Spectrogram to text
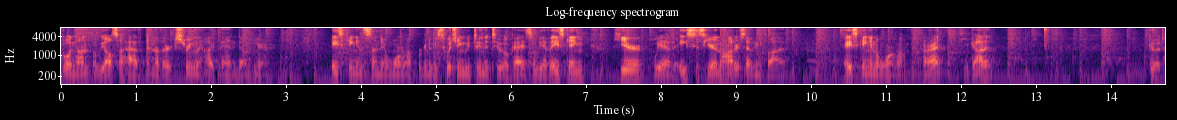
going on, but we also have another extremely high pan down here. Ace King in the Sunday warm-up. We're going to be switching between the two, okay? So we have Ace King here. We have Aces here in the Hotter 75. Ace King in the warm-up. All right? We got it? Good.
